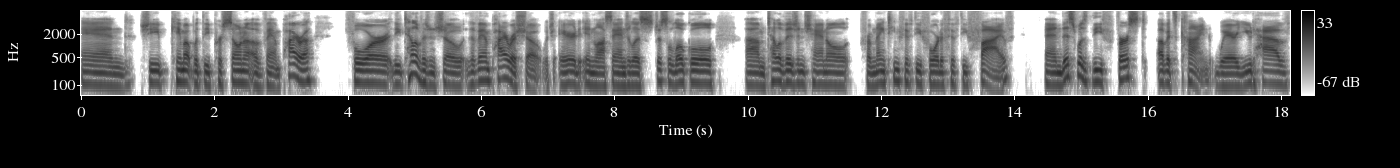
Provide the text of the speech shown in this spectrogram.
And she came up with the persona of Vampira for the television show The Vampira Show, which aired in Los Angeles, just a local um, television channel from 1954 to 55. And this was the first of its kind where you'd have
